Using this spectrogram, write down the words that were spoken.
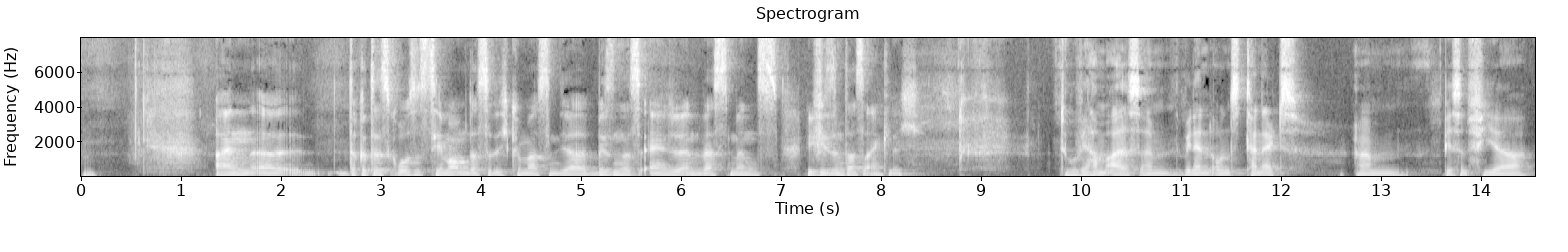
Hm. Ein äh, drittes großes Thema, um das du dich kümmerst, sind ja Business Angel Investments. Wie viel sind das eigentlich? Du, wir haben als, ähm, wir nennen uns 10X. Ähm, wir sind vier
